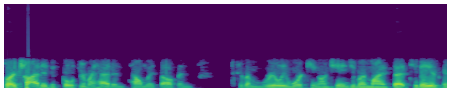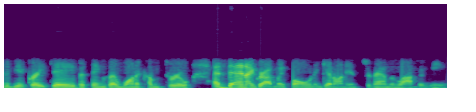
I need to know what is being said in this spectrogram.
So I try to just go through my head and tell myself and because I'm really working on changing my mindset. Today is going to be a great day, the things I want to come through. And then I grab my phone and get on Instagram and laugh at me.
